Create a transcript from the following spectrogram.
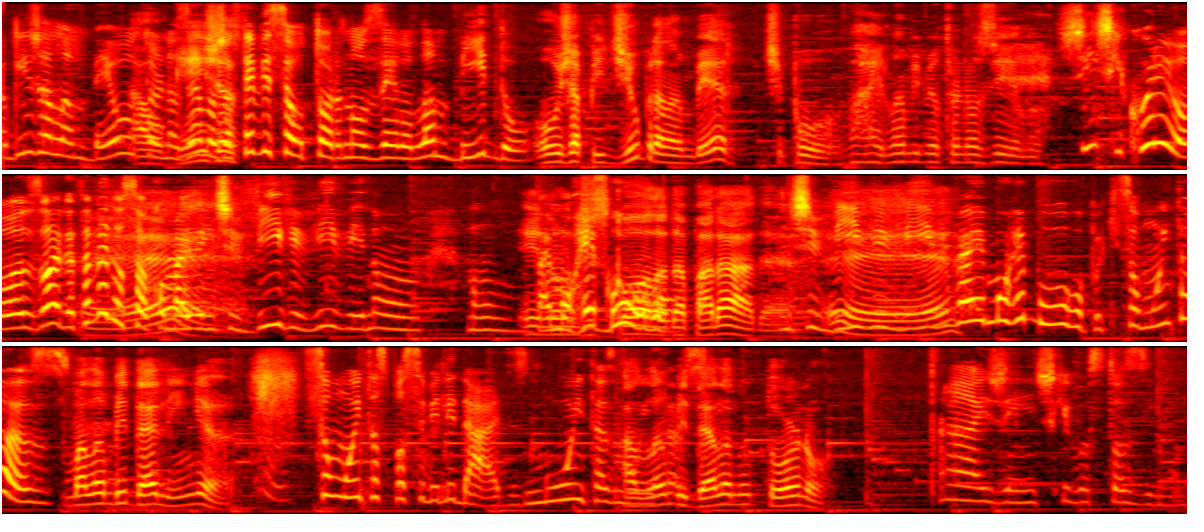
Alguém já lambeu o Alguém tornozelo? já- Já... teve seu tornozelo lambido? Ou já pediu pra lamber? Tipo, vai, lambe meu tornozelo. Gente, que curioso. Olha, tá vendo só É. como a gente vive, vive e não, não E vai não morrer burro? da parada? A gente vive, É. vive e vai morrer burro, porque são muitas, Uma lambidelinha. são muitas possibilidades, muitas, A muitas. lambidela no torno. Ai, gente, que gostosinho.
